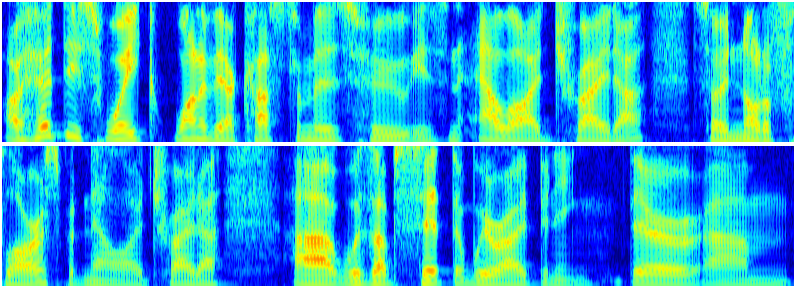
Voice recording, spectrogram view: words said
I heard this week one of our customers who is an allied trader, so not a florist, but an allied trader, uh, was upset that we're opening. They're um,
